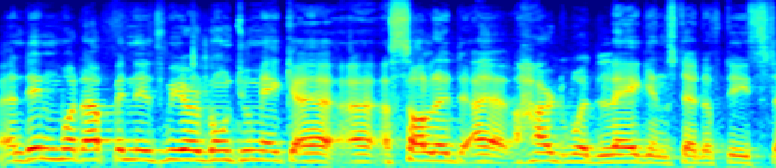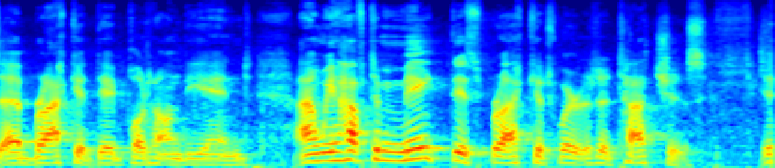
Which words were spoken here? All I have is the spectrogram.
and then what happened is we are going to make a, a, a solid uh, hardwood leg instead of this uh, bracket they put on the end. And we have to make this bracket where it attaches. It,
